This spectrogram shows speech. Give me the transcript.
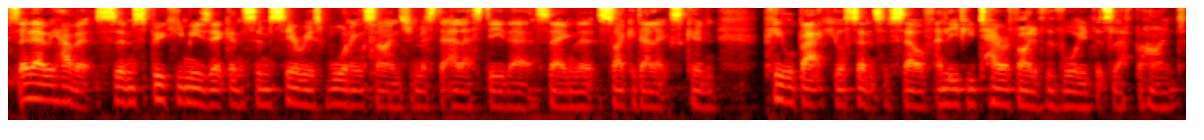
So there we have it. Some spooky music and some serious warning signs from Mr. LSD there, saying that psychedelics can peel back your sense of self and leave you terrified of the void that's left behind.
